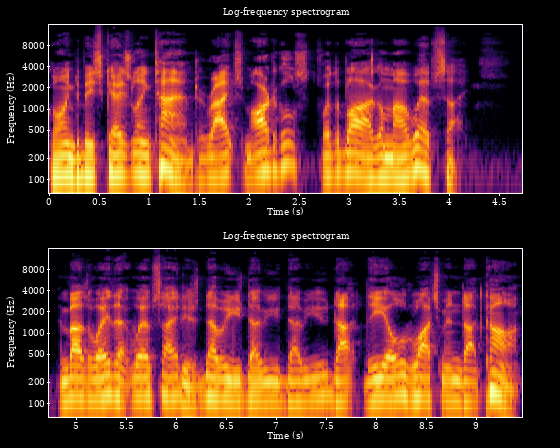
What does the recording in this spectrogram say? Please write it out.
Going to be scheduling time to write some articles for the blog on my website. And by the way, that website is www.theoldwatchman.com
